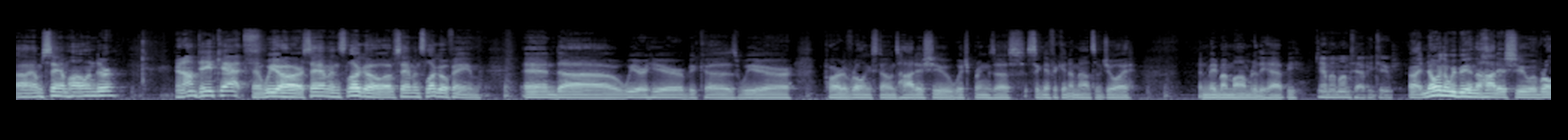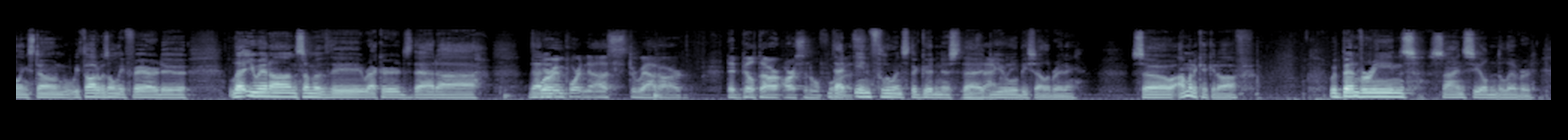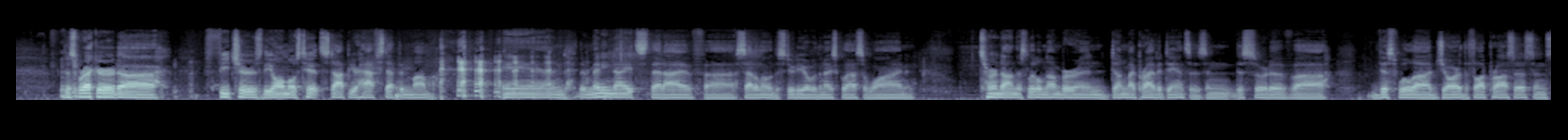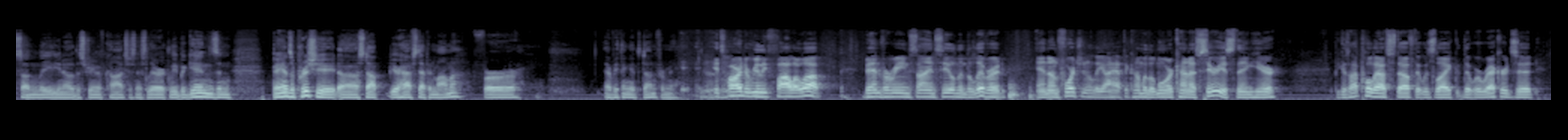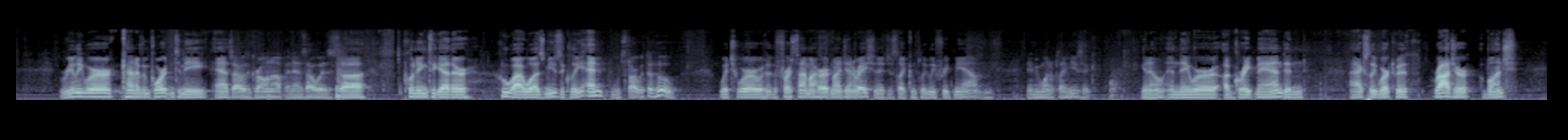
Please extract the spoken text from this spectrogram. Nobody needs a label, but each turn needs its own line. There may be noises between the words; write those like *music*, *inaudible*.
Hi, I'm Sam Hollander,
And I'm Dave Katz.
and we are Sam and Sluggo of Sam and Sluggo fame. And uh, we are here because we're part of Rolling Stone's Hot Issue, which brings us significant amounts of joy and made my mom really happy.
Yeah, my mom's happy too.
All right, knowing that we'd be in the hot issue of Rolling Stone, we thought it was only fair to let you in on some of the records that uh, that
Were important to us throughout our, that built our arsenal for
that
us.
influence the goodness that
Exactly.
you will be celebrating. So I'm going to kick it off with Ben Vereen's Signed, Sealed, and Delivered. This *laughs* record uh, features the almost hit Stop Your Half Steppin' Mama. and there are many nights that I've uh, sat alone in the studio with a nice glass of wine and turned on this little number and done my private dances. And this sort of uh, this will uh, jar the thought process, and suddenly, you know, the stream of consciousness lyrically begins. And bands appreciate uh, "Stop Your Half Steppin' Mama" for everything it's done for me.
it's hard to really follow up Ben Vereen signed, sealed, and delivered. And unfortunately, I have to come with a more kind of serious thing here because I pulled out stuff that was like, that were records that really were kind of important to me as I was growing up and as I was uh, putting together who I was musically. And we'll start with The Who, which were the first time I heard My Generation. It just like completely freaked me out and made me want to play music. You know, and they were a great band, and I actually worked with Roger a bunch,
